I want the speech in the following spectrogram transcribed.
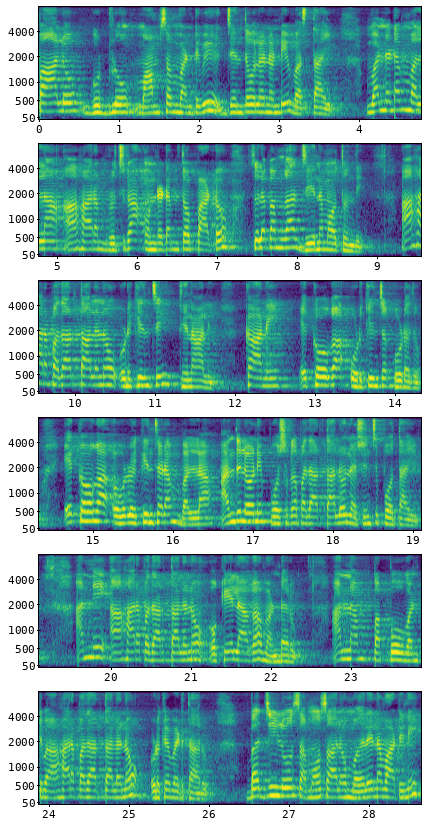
పాలు గుడ్లు మాంసం వంటివి జంతువుల నుండి వస్తాయి. వండటం వల్ల ఆహారం రుచిగా ఉండటంతో పాటు సులభంగా జీర్ణమవుతుంది. ఆహార పదార్థాలను ఉడికించి తినాలి. కానీ ఎక్కువగా ఉడికించకూడదు. ఎక్కువగా ఉడికించడం వల్ల అందులోని పోషక పదార్థాలు నశించిపోతాయి. అన్ని ఆహార పదార్థాలను ఒకేలాగా వండరు. అన్నం పప్పు వంటి ఆహార పదార్థాలను ఉడకబెడతారు. బజ్జీలు సమోసాలు మొదలైన వాటిని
